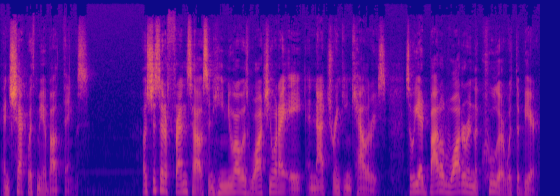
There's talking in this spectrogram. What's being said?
and check with me about things. I was just at a friend's house and he knew I was watching what I ate and not drinking calories, so he had bottled water in the cooler with the beer.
